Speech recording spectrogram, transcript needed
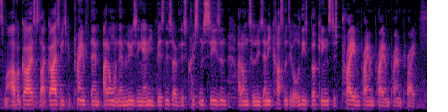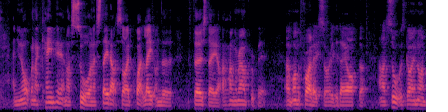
to my other guys. It's like, guys, we need to be praying for them. I don't want them losing any business over this Christmas season. I don't want to lose any customers. They've got all these bookings. Just pray and pray and pray and pray and pray. And you know what? When I came here and I saw, and I stayed outside quite late on the Thursday, I hung around for a bit. Um, on the Friday, sorry, the day after and I saw what was going on.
